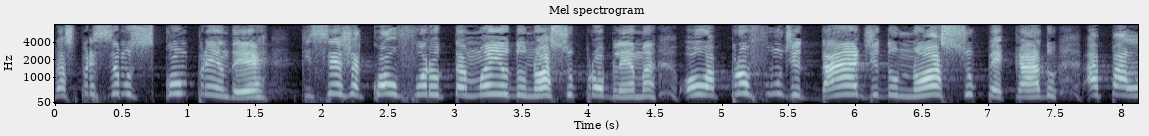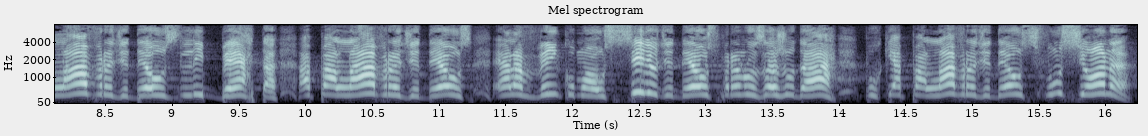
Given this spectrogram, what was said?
nós precisamos compreender que, seja qual for o tamanho do nosso problema ou a profundidade do nosso pecado, a palavra de Deus liberta, a palavra de Deus, ela vem como auxílio de Deus para nos ajudar, porque a palavra de Deus funciona.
